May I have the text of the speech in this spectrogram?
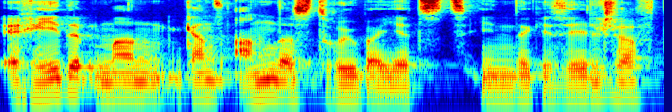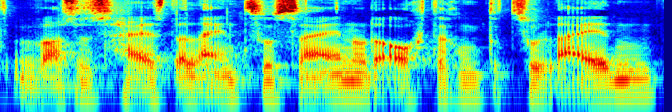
redet man ganz anders drüber jetzt in der Gesellschaft, was es heißt, allein zu sein oder auch darunter zu leiden,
